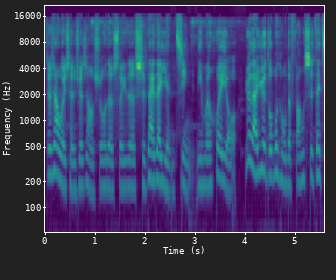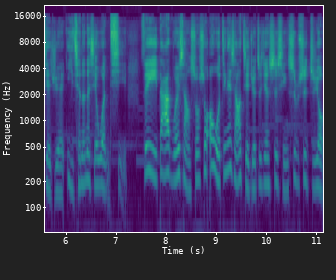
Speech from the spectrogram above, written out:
就像伟成学长说的，随着时代在演进，你们会有越来越多不同的方式在解决以前的那些问题。所以大家不会想说说哦，我今天想要解决这件事情，是不是只有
